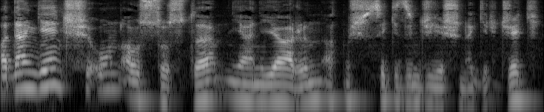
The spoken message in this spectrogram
Adnan Genç 10 Ağustos'ta yani yarın 68. yaşına girecek.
